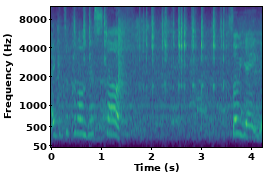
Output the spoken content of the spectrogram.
I get to put on this stuff. So yay.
